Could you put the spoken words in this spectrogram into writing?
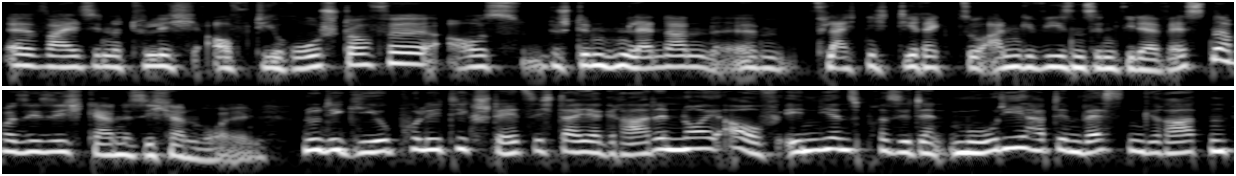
äh, weil sie natürlich auf die Rohstoffe aus bestimmten Ländern äh, vielleicht nicht direkt so angewiesen sind wie der Westen, aber sie sich gerne sichern wollen. Nur die Geopolitik stellt sich da ja gerade neu auf. Indiens Präsident Modi hat dem Westen geraten,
